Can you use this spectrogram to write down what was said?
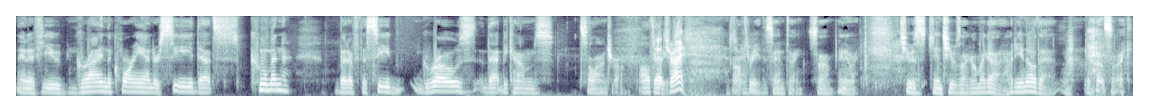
and if you grind the coriander seed, that's cumin. But if the seed grows, that becomes cilantro. All three. That's right. All three, the same thing. So anyway, she was and she was like, "Oh my god, how do you know that?" I was like,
